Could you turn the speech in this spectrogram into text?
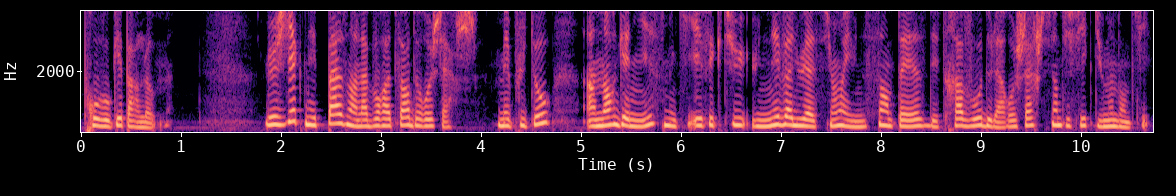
provoqué par l'homme. Le GIEC n'est pas un laboratoire de recherche, mais plutôt un organisme qui effectue une évaluation et une synthèse des travaux de la recherche scientifique du monde entier.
